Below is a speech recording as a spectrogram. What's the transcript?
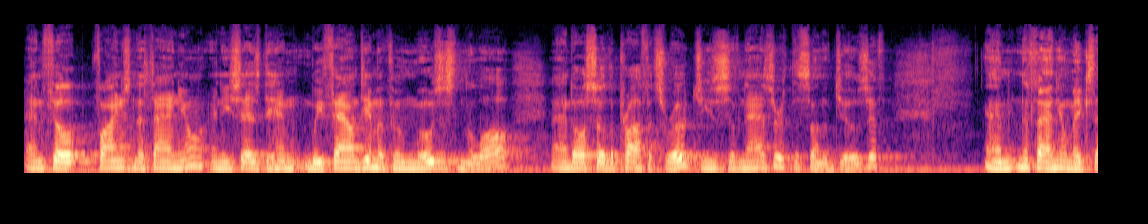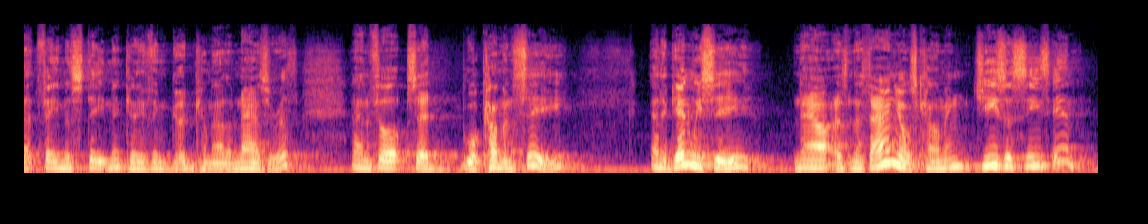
And Philip finds Nathanael, and he says to him, We found him of whom Moses in the law and also the prophets wrote, Jesus of Nazareth, the son of Joseph. And Nathanael makes that famous statement Can anything good come out of Nazareth? And Philip said, Well, come and see. And again, we see now, as Nathanael's coming, Jesus sees him.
